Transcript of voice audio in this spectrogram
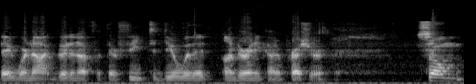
they were not good enough with their feet to deal with it under any kind of pressure. So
